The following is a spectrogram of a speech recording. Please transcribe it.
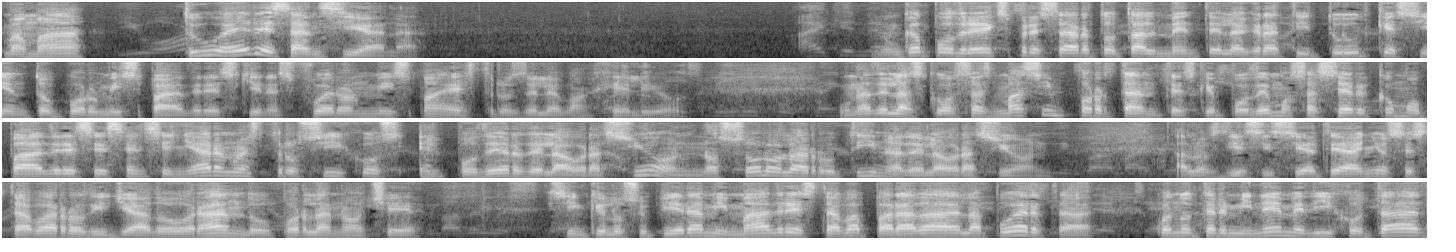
mamá, tú eres anciana. Nunca podré expresar totalmente la gratitud que siento por mis padres, quienes fueron mis maestros del Evangelio. Una de las cosas más importantes que podemos hacer como padres es enseñar a nuestros hijos el poder de la oración, no solo la rutina de la oración. A los 17 años estaba arrodillado orando por la noche. Sin que lo supiera, mi madre estaba parada a la puerta. Cuando terminé me dijo, Tad,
